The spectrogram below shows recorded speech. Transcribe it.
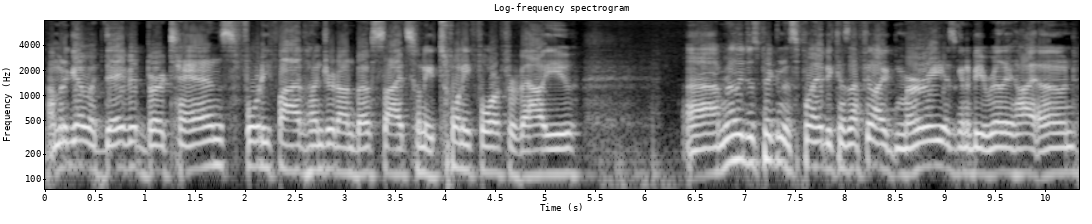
I'm going to go with Davis Bertans, 4,500 on both sides. He'll need 24 for value. Uh, I'm really just picking this play because I feel like Murray is going to be really high owned,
